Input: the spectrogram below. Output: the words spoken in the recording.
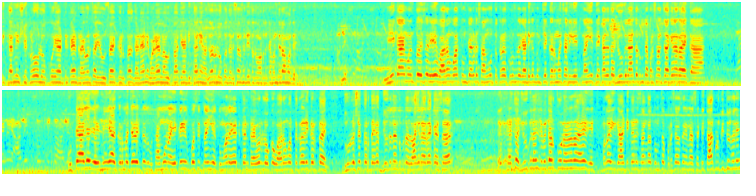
ठिकाणी शेकडो लोक या ठिकाणी ड्रायव्हरचा व्यवसाय करतात. गाड्याने भाड्या लावतात. या ठिकाणी हजारो लोक दर्शनासाठी येतात मारुतीच्या मंदिरामध्ये. मी काय म्हणतोय सर हे वारंवार तुमच्याकडे सांगू तक्रार करून सुद्धा या ठिकाणी तुमचे कर्मचारी येत नाहीत एखाद्याचा जीव गेल्यानंतर तुमच्या प्रश्नात जागेणार आहे का? कुठे आले मी या कर्मचारी थांबून एकही उपस्थित नाहीये. तुम्हाला या ठिकाणी ड्रायव्हर लोक वारंवार तक्रारी करतायत. दुर्लक्ष करताय का जीव गेल्यानंतर तुमचा जागेणार आहे काय सर? यांचा जीव जिम्मेदार कोण येणार आहे? मला या ठिकाणी सांगा तुमचं प्रशासन येण्यासाठी तार पडून किती दिवस झाले?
